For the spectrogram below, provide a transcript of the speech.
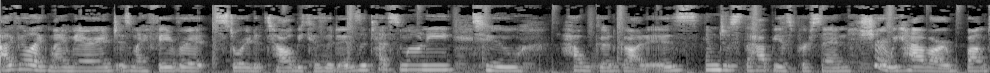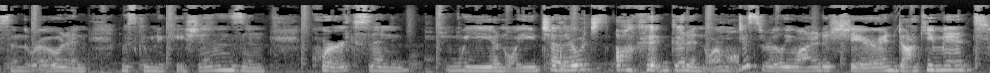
I feel like my marriage is my favorite story to tell because it is a testimony to how good God is. I'm just the happiest person. Sure, we have our bumps in the road and miscommunications and quirks and we annoy each other, which is all good, good and normal. Just really wanted to share and document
